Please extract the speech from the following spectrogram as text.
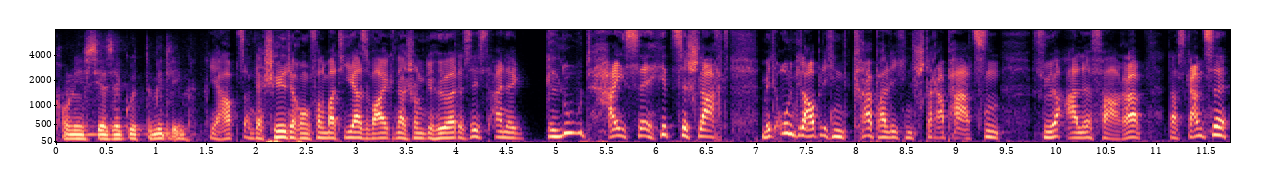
kann ich sehr, sehr gut damit leben. Ihr habt es an der Schilderung von Matthias Wagner schon gehört. Es ist eine glutheiße Hitzeschlacht mit unglaublichen körperlichen Strapazen für alle Fahrer. Das Ganze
